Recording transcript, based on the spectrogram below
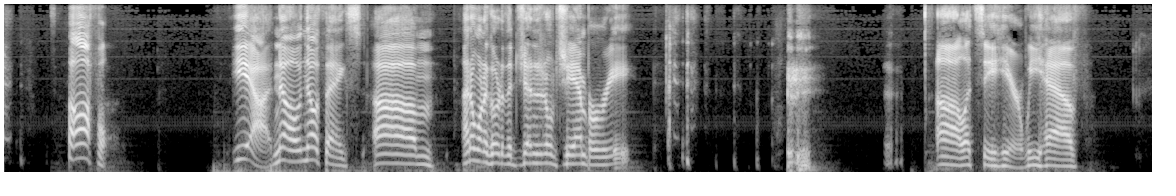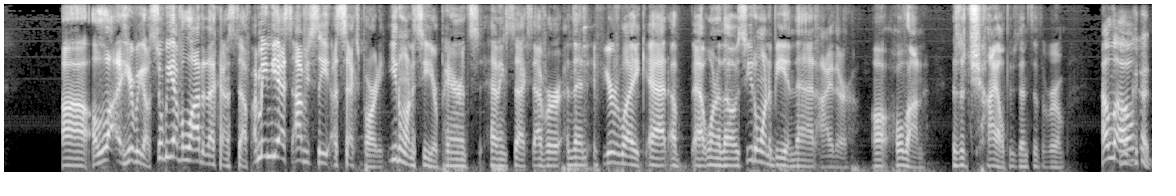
awful. Yeah, no, no thanks. Um, I don't want to go to the genital jamboree. uh, let's see here. We have uh, a lot. Here we go. So we have a lot of that kind of stuff. I mean, yes, obviously a sex party. You don't want to see your parents having sex ever. And then if you're like at a at one of those, you don't want to be in that either. Oh, hold on. There's a child who's entered the room. Hello. Oh, good.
